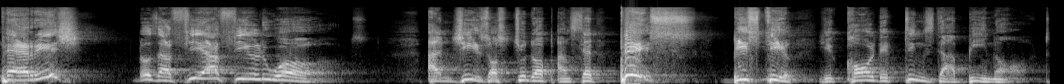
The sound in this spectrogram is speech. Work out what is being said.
perish? Those are fear filled words. And Jesus stood up and said, Peace, be still. He called the things that be not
